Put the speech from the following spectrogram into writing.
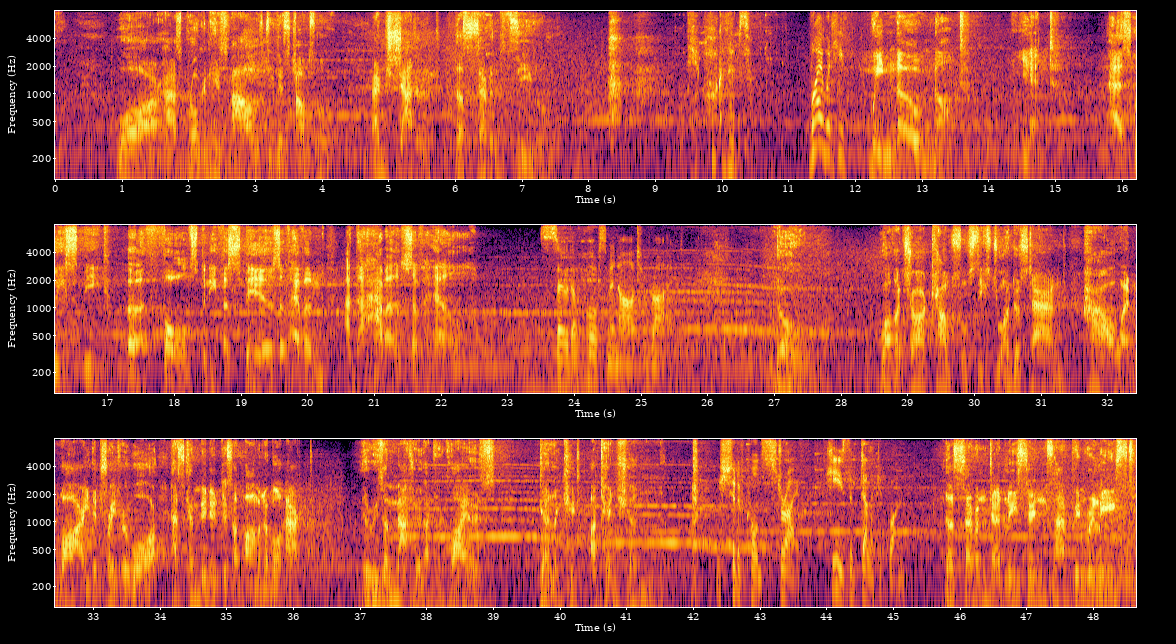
War has broken his vows to this council and shattered the seventh seal. The apocalypse. Why would he... We know not. Yet. As we speak, Earth falls beneath the spears of heaven and the hammers of hell. So the horsemen are to ride. No. While the Charred Council seeks to understand how and why the traitor war has committed this abominable act, there is a matter that requires delicate attention. You should have called Strife. He's the delicate one. The seven deadly sins have been released,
